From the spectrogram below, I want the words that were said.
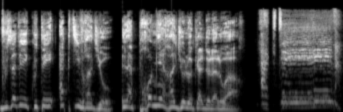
Vous avez écouté Active Radio, la première radio locale de la Loire. Active.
